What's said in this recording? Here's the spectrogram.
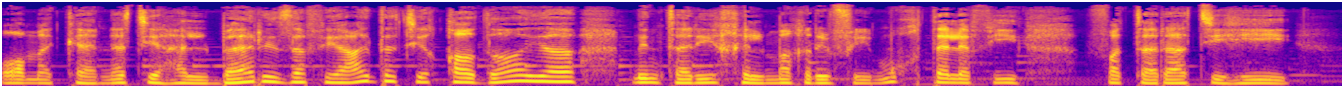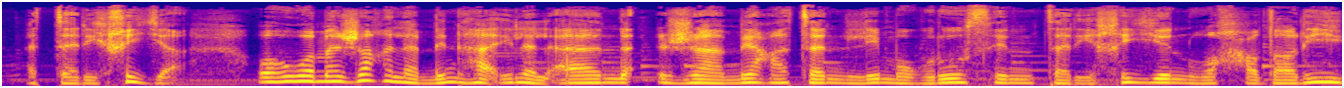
ومكانتها البارزة في عدة قضايا من تاريخ المغرب في مختلف فتراته التاريخية. وهو ما جعل منها إلى الآن جامعة لموروث تاريخي وحضاري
